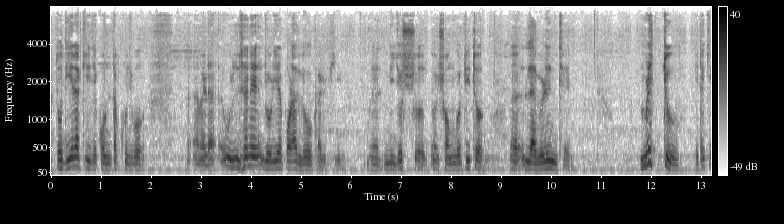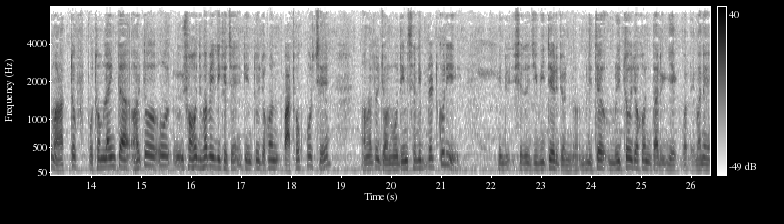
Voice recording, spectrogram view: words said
এত দিয়ে রাখি যে কোনটা খুঁজবো। একটা উলঝানে জড়িয়ে পড়া লোক আর কি। মানে নিজস্ব, সংগঠিত ল্যাবিরিন্থে মৃত্যু, এটা কি মারাত্মক? প্রথম লাইনটা হয়তো ও সহজভাবেই লিখেছে, কিন্তু যখন পাঠক পড়ছে, আমরা তো জন্মদিন সেলিব্রেট করি। কিন্তু সেটা জীবিতের জন্য। মৃত মৃত যখন তার ইয়ে বলে মানে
